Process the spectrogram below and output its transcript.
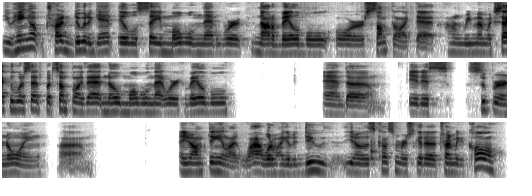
You hang up, try to do it again. It will say mobile network not available or something like that. I don't remember exactly what it says, but something like that. No mobile network available. And um, it is super annoying. Um, and, you know, I'm thinking like, wow, what am I gonna do? You know, this customer's gonna try to make a call,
